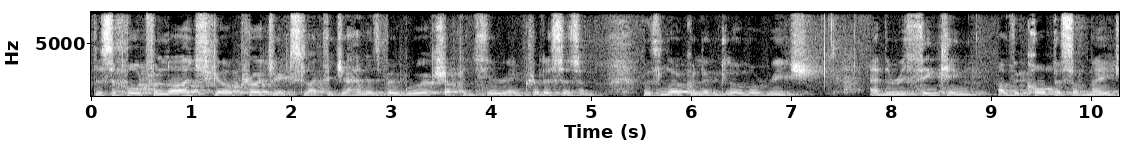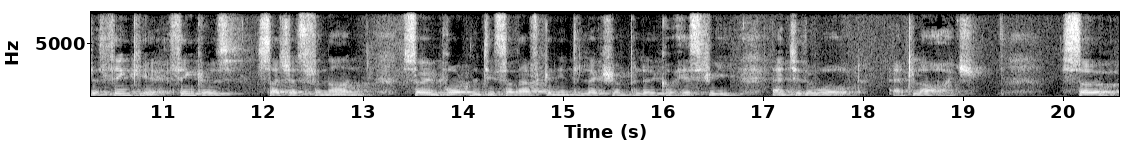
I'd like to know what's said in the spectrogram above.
The support for large scale projects like the Johannesburg Workshop in Theory and Criticism with local and global reach, and the rethinking of the corpus of major think- thinkers such as Fanon, so important to South African intellectual and political history and to the world at large. So,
